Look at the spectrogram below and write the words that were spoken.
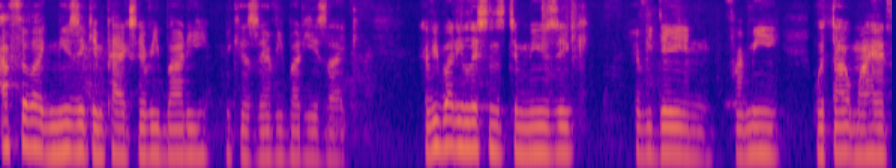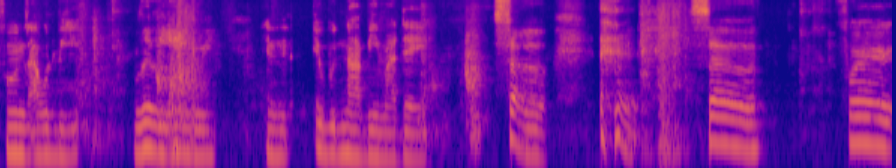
I feel like music impacts everybody because everybody is like everybody listens to music every day and for me without my headphones I would be really angry and it would not be my day. So so for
